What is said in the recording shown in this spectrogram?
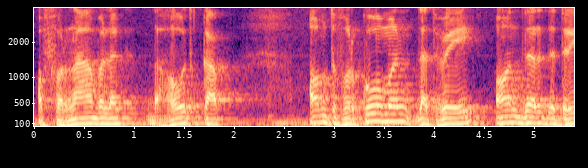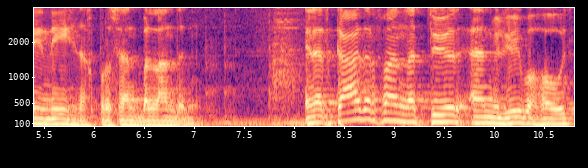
op voornamelijk de houtkap om te voorkomen dat wij onder de 93% belanden. In het kader van natuur- en milieubehoud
